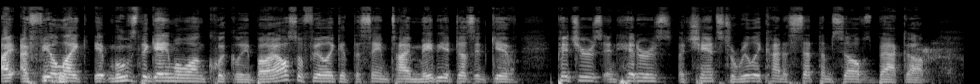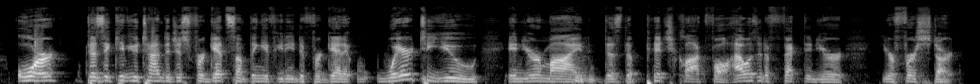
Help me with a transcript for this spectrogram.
I, I feel like it moves the game along quickly, but I also feel like at the same time maybe it doesn't give pitchers and hitters a chance to really kind of set themselves back up. Or does it give you time to just forget something if you need to forget it? Where to you, in your mind, hmm. does the pitch clock fall? How has it affected your your first start?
